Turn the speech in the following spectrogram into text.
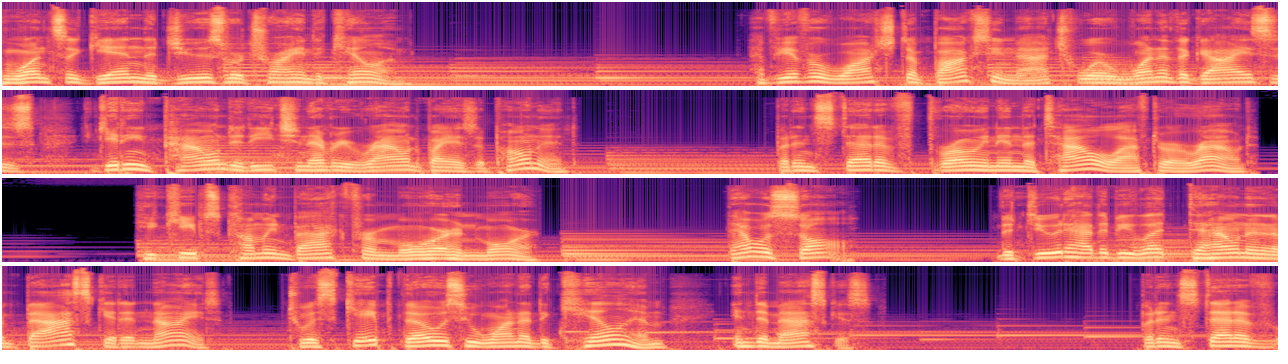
Once again, the Jews were trying to kill him. Have you ever watched a boxing match where one of the guys is getting pounded each and every round by his opponent, but instead of throwing in the towel after a round, he keeps coming back for more and more? That was Saul. The dude had to be let down in a basket at night to escape those who wanted to kill him in Damascus. But instead of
